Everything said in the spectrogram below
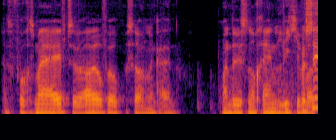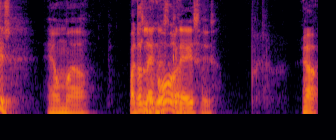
volgens mij heeft ze wel heel veel persoonlijkheid. Maar er is nog geen liedje wat precies. helemaal Maar dat wil ik horen. Is. Ja,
